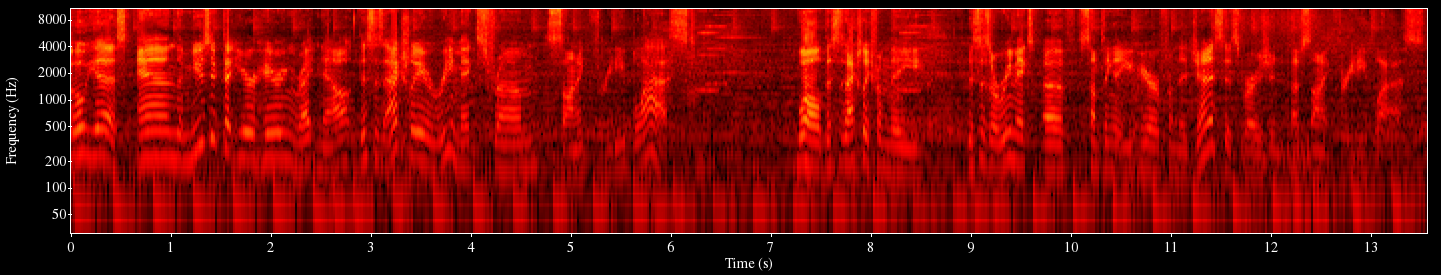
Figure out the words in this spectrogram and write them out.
Oh yes, and the music that you're hearing right now, this is actually a remix from Sonic 3D Blast. Well, this is actually from the this is a remix of something that you hear from the Genesis version of Sonic 3D Blast.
